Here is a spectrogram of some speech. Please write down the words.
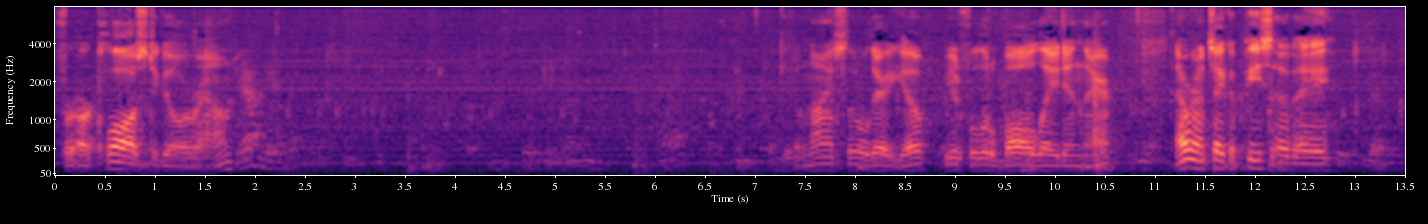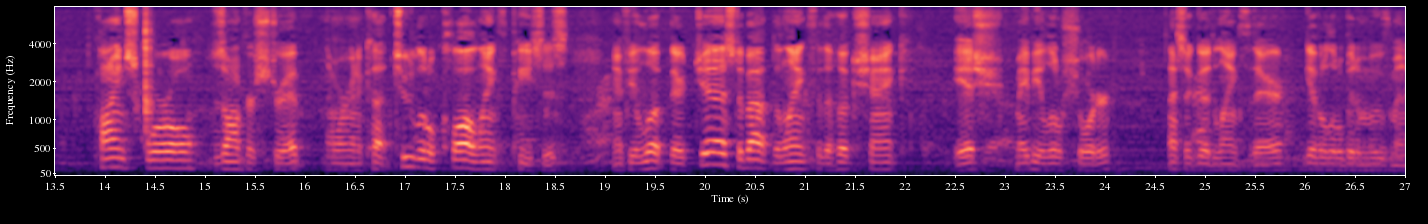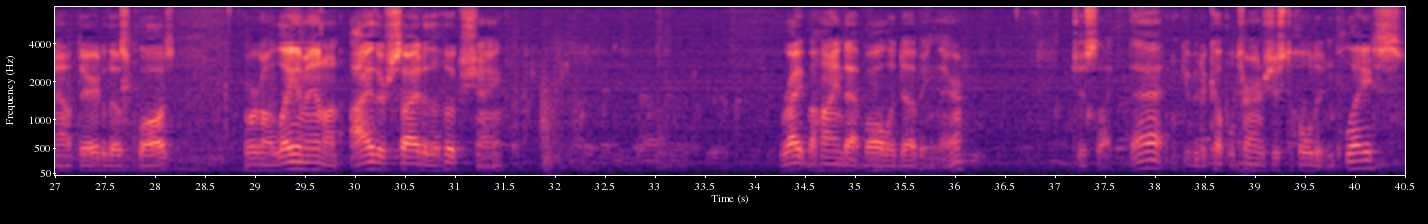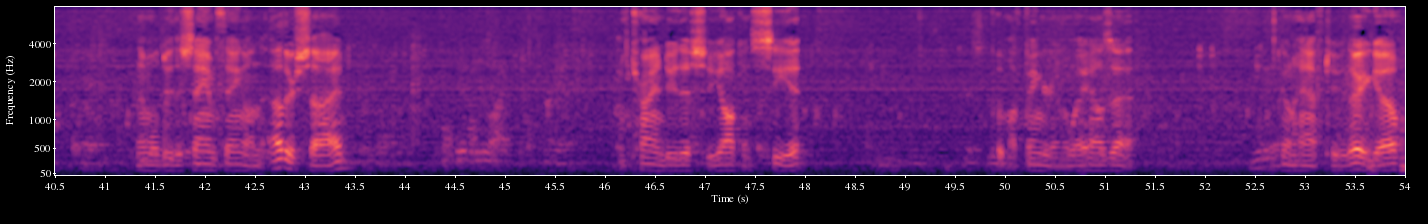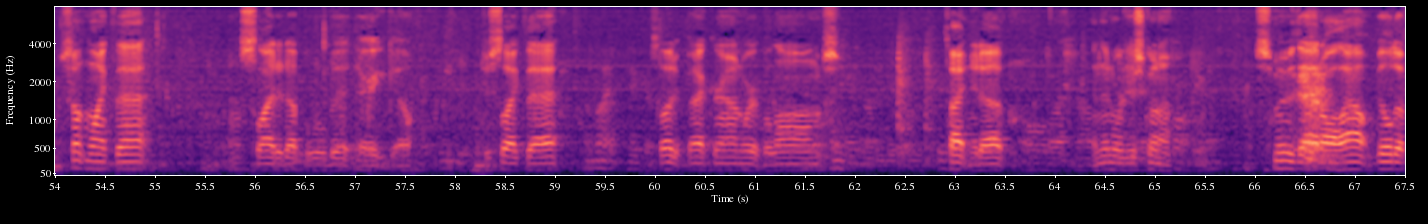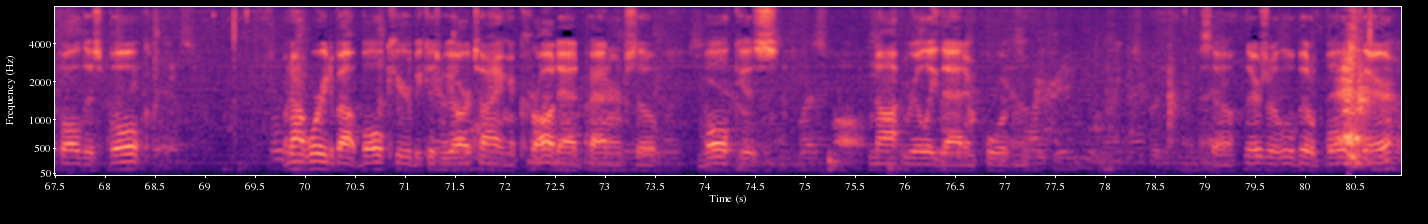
for our claws to go around. Get a nice little, there you go, beautiful little ball laid in there. Now we're going to take a piece of a pine squirrel zonker strip and we're going to cut two little claw length pieces And if you look, they're just about the length of the hook shank-ish, maybe a little shorter. That's a good length there. Give it a little bit of movement out there to those claws. We're going to lay them in on either side of the hook shank, right behind that ball of dubbing there. Just like that. Give it a couple turns just to hold it in place. Then we'll do the same thing on the other side. I'll try and do this so y'all can see it put my finger in the way. How's that? I'm gonna have to. There you go. Something like that. I'll slide it up a little bit. There you go. Just like that. Slide it back around where it belongs. Tighten it up. And then we're just gonna smooth that all out, build up all this bulk. We're not worried about bulk here because we are tying a crawdad pattern, so bulk is not really that important. So there's a little bit of bulk there.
